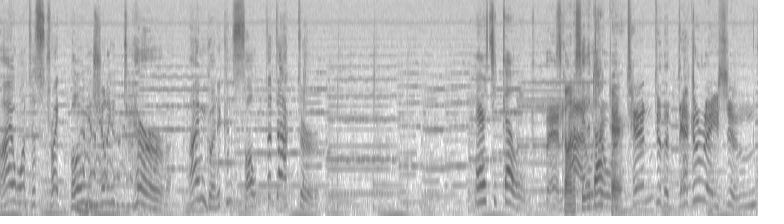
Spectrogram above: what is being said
I want to strike bone-chilling terror. I'm going to consult the doctor. Where's he going? Then going to see the I'll go doctor. attend to the decorations.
